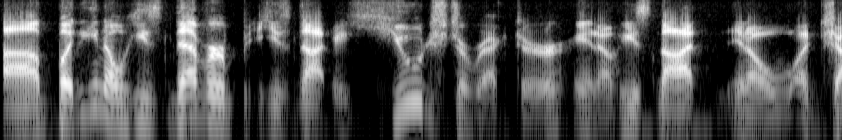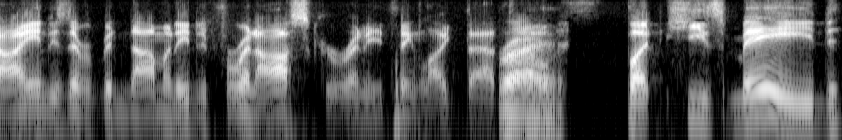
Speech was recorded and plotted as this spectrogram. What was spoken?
Uh, but you know he's never he's not a huge director you know he's not you know a giant he's never been nominated for an oscar or anything like that though. Right. but he's made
